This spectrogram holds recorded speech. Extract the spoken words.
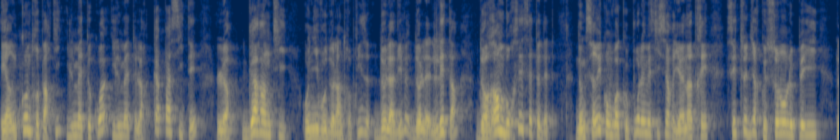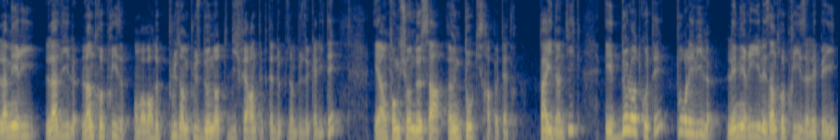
et en contrepartie, ils mettent quoi? Ils mettent leur capacité, leur garantie au niveau de l'entreprise, de la ville, de l'État, de rembourser cette dette. Donc c'est vrai qu'on voit que pour l'investisseur, il y a un attrait, c'est de se dire que selon le pays, la mairie, la ville, l'entreprise, on va avoir de plus en plus de notes différentes et peut-être de plus en plus de qualité. Et en fonction de ça, un taux qui sera peut-être pas identique. Et de l'autre côté, pour les villes, les mairies, les entreprises, les pays,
